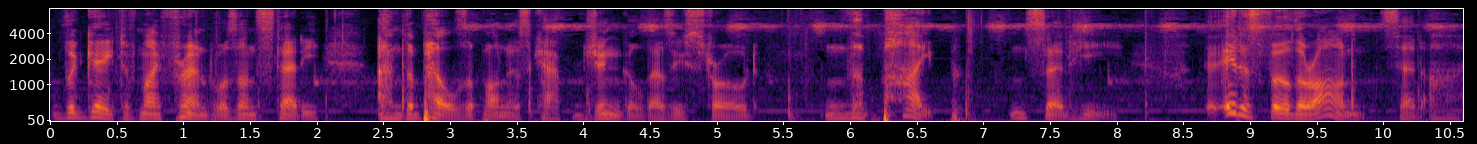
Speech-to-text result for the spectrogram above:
The gait of my friend was unsteady, and the bells upon his cap jingled as he strode. The pipe, said he. It is further on, said I,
